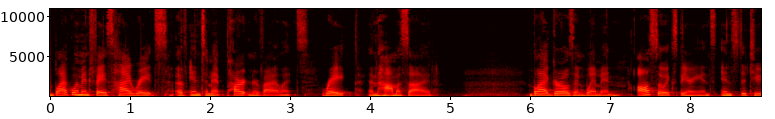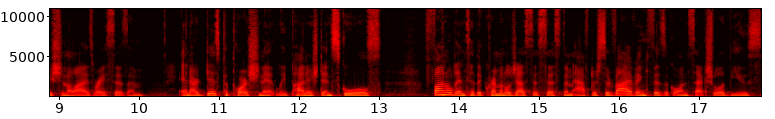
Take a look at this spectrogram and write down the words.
Black women face high rates of intimate partner violence, rape, and homicide. Black girls and women also experience institutionalized racism and are disproportionately punished in schools, funneled into the criminal justice system after surviving physical and sexual abuse,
